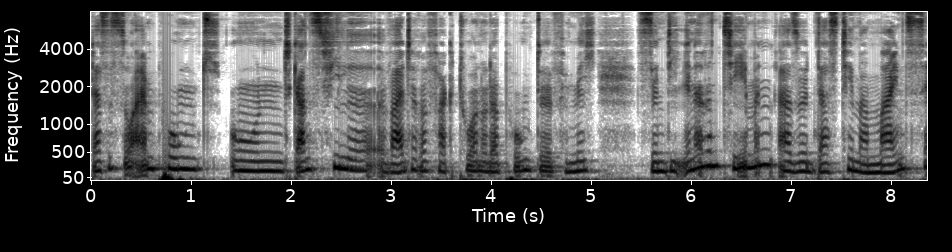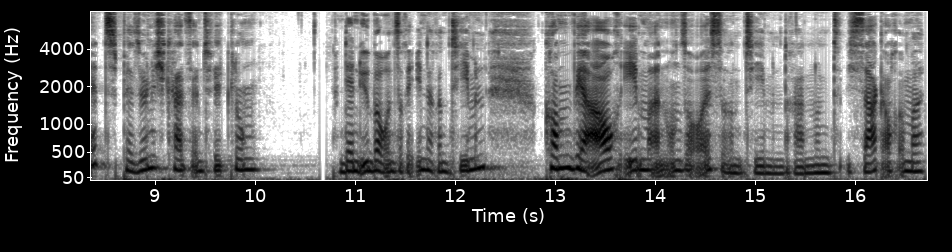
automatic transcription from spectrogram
Das ist so ein Punkt und ganz viele weitere Faktoren oder Punkte für mich sind die inneren Themen, also das Thema Mindset, Persönlichkeitsentwicklung. Denn über unsere inneren Themen kommen wir auch eben an unsere äußeren Themen dran. Und ich sage auch immer,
